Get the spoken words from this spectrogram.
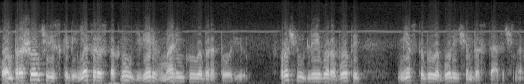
Он прошел через кабинет и распахнул дверь в маленькую лабораторию. Впрочем, для его работы места было более чем достаточно.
